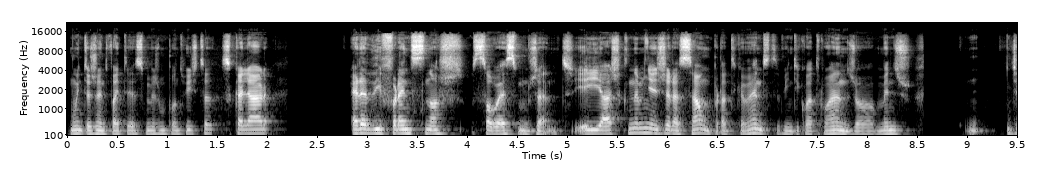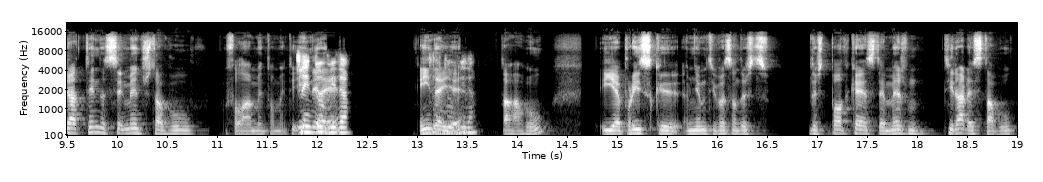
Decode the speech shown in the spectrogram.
muita gente vai ter esse mesmo ponto de vista, se calhar era diferente se nós soubéssemos antes. E aí acho que na minha geração, praticamente, de 24 anos, ou menos já tende a ser menos tabu falar mentalmente. Sem ainda é. dúvida. É, ainda Sem é dúvida. tabu. E é por isso que a minha motivação deste, deste podcast é mesmo tirar esse tabu.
